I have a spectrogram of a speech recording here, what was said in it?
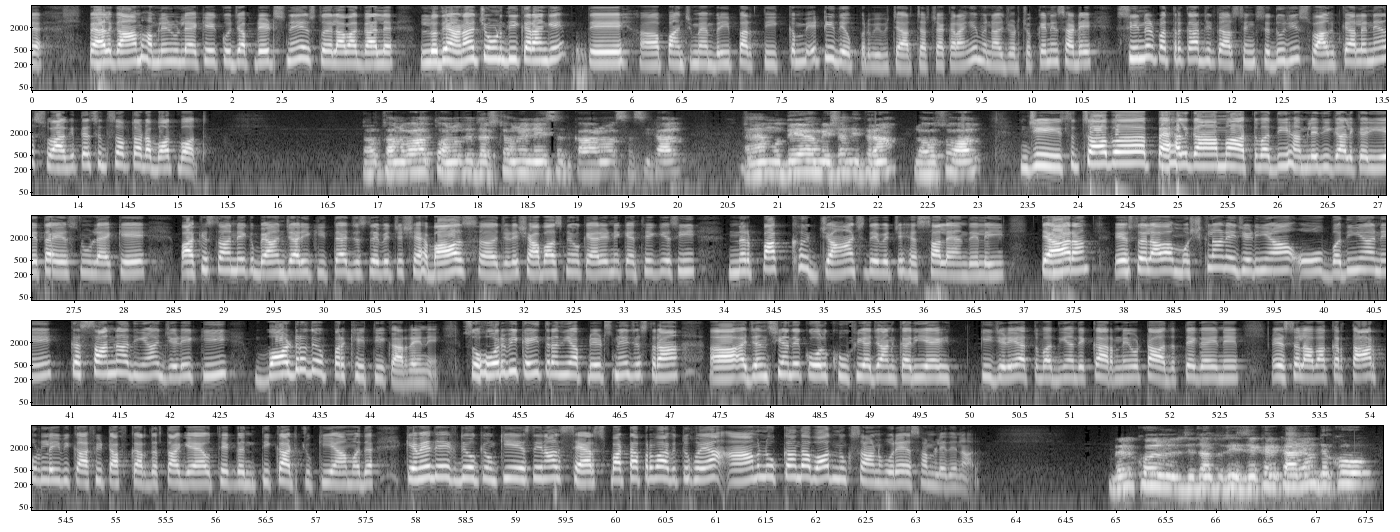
ਪਹਿਲਗਾਮ ਹਮਲੇ ਨੂੰ ਲੈ ਕੇ ਕੁਝ ਅਪਡੇਟਸ ਨੇ। ਇਸ ਤੋਂ ਇਲਾਵਾ ਗੱਲ ਲੁਧਿਆਣਾ ਚੋਣ ਦੀ ਕਰਾਂਗੇ ਤੇ ਪੰਜ ਮੈਂਬਰੀ ਭਰਤੀ ਕਮੇਟੀ ਦੇ ਉੱਪਰ ਵੀ ਵਿਚਾਰ ਚਰਚਾ ਕਰਾਂਗੇ। ਮੇਰੇ ਨਾਲ ਜੁੜ ਚੁੱਕੇ ਨੇ ਸਾਡੇ ਸੀਨੀਅਰ ਪੱਤਰਕਾਰ ਜਗਤਾਰ ਸਿੰਘ ਸਿੱਧੂ ਜੀ। ਸਵਾਗਤ ਕਰ ਲੈਂਦੇ ਆ ਸਵਾਗਤ ਹੈ ਸਿੱਧੂ ਸਾਹਿਬ, ਤੁਹਾਡਾ ਬਹੁਤ-ਬਹੁਤ। ਧੰਨਵਾਦ। ਤੁਹਾਨੂੰ ਤੇ ਦਰਸ਼ਕਾਂ ਨੇ ਸਤਿਕਾਰ ਨਾਲ ਸਤਿ ਸ਼੍ਰੀ ਅਕਾਲ। ਅਹਿਮ ਮੁੱਦੇ ਆ ਹਮੇਸ਼ਾ ਦੀ ਤਰ੍ਹਾਂ, ਲਓ ਸਵਾਲ। ਜੀ ਸੁਤ ਸਾਹਿਬ, ਪਹਿਲਗਾਮ ਅੱਤਵਾਦੀ ਹਮਲੇ ਦੀ ਗੱਲ ਕਰੀਏ ਤਾਂ ਇਸ ਨੂੰ ਲੈ ਕੇ ਪਾਕਿਸਤਾਨ ਨੇ ਇੱਕ ਬਿਆਨ ਜਾਰੀ ਕੀਤਾ ਜਿਸ ਦੇ ਵਿੱਚ ਸ਼ਹਿਬਾਜ਼ ਜਿਹੜੇ ਸ਼ਹਿਬਾਜ਼ ਨੇ ਉਹ ਕਹਿ ਰਹੇ ਨੇ ਕਹਿੰਦੇ ਕਿ ਅਸੀਂ ਨਿਰਪੱਖ ਜਾਂਚ ਦੇ ਵਿੱਚ ਹਿੱਸਾ ਲੈਣ ਦੇ ਲਈ ਤਿਆਰ ਆ ਇਸ ਤੋਂ ਇਲਾਵਾ ਮੁਸ਼ਕਲਾਂ ਨੇ ਜਿਹੜੀਆਂ, ਉਹ ਵਧੀਆਂ ਨੇ ਕਿਸਾਨਾਂ ਦੀਆਂ, ਜਿਹੜੇ ਕਿ ਬਾਰਡਰ ਦੇ ਉੱਪਰ ਖੇਤੀ ਕਰ ਰਹੇ ਨੇ। ਸੋ ਹੋਰ ਵੀ ਕਈ ਤਰ੍ਹਾਂ ਦੀਆਂ ਅਪਡੇਟਸ ਨੇ, ਜਿਸ ਤਰ੍ਹਾਂ ਏਜੰਸੀਆਂ ਦੇ ਕੋਲ ਖੂਫੀਆ ਜਾਣਕਾਰੀ ਹੈ ਕਿ ਜਿਹੜੇ ਅੱਤਵਾਦੀਆਂ ਦੇ ਘਰ ਨੇ, ਉਹ ਢਾਹ ਦਿੱਤੇ ਗਏ ਨੇ। ਇਸ ਤੋਂ ਇਲਾਵਾ ਕਰਤਾਰਪੁਰ ਲਈ ਵੀ ਕਾਫੀ ਟਫ ਕਰ ਦਿੱਤਾ ਗਿਆ ਹੈ। ਉੱਥੇ ਗਿਣਤੀ ਘਟ ਚੁੱਕੀ ਹੈ ਆਮਦ। ਕਿਵੇਂ ਦੇਖਦੇ ਹੋ? ਕਿਉਂਕਿ ਇਸ ਦੇ ਨਾਲ ਸੈਰ ਸਪਾਟਾ ਪ੍ਰਭਾਵਿਤ ਹੋਇਆ। ਆਮ ਲੋਕਾਂ ਦਾ ਬਹੁਤ ਨੁਕਸਾਨ ਹੋ ਰਿਹਾ ਇਸ ਹਮਲੇ ਦੇ ਨਾਲ। ਬਿਲਕੁਲ, ਜਿੱਦਾਂ ਤੁਸੀਂ ਜ਼ਿਕਰ ਕਰ ਰਹੇ ਹੋ, ਦੇਖੋ,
